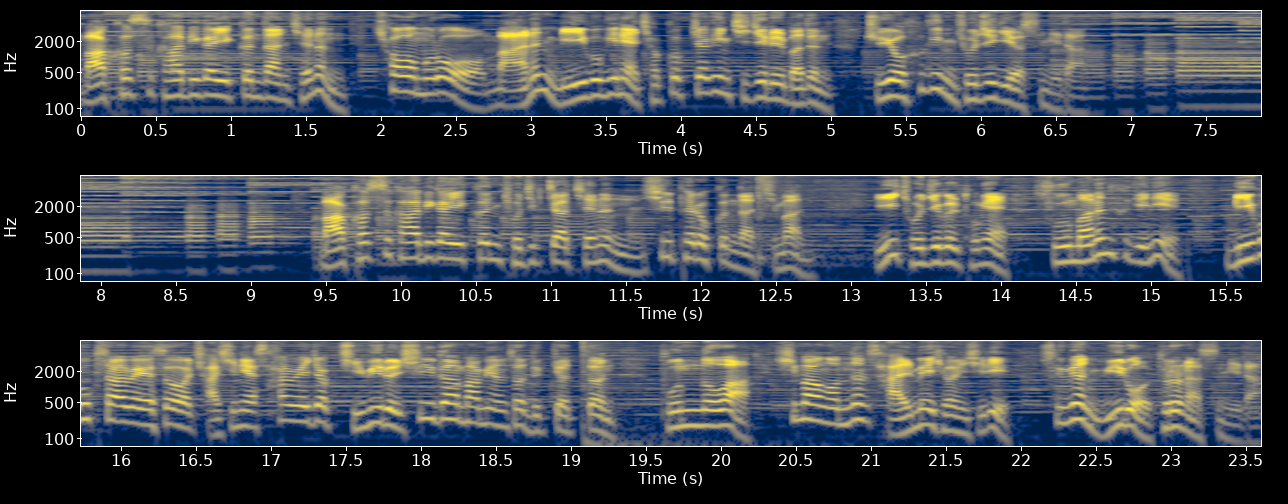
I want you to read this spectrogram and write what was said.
마커스 가비가 이끈 단체는 처음으로 많은 미국인의 적극적인 지지를 받은 주요 흑인 조직이었습니다. 마커스 가비가 이끈 조직 자체는 실패로 끝났지만 이 조직을 통해 수많은 흑인이 미국 사회에서 자신의 사회적 지위를 실감하면서 느꼈던 분노와 희망 없는 삶의 현실이 수면 위로 드러났습니다.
